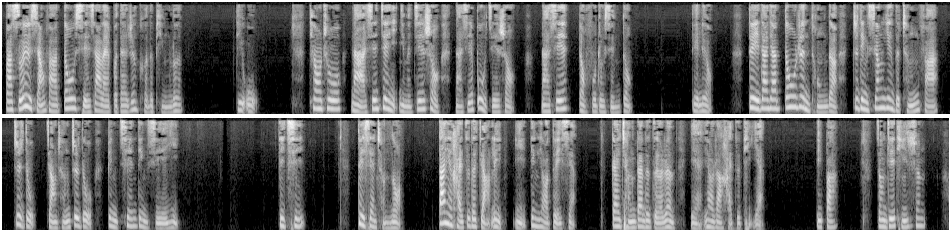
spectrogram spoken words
把所有想法都写下来，不带任何的评论。第五，挑出哪些建议你们接受，哪些不接受，哪些要付诸行动。第六，对大家都认同的制定相应的惩罚制度、奖惩制度，并签订协议。第七，兑现承诺，答应孩子的奖励一定要兑现，该承担的责任也要让孩子体验。第八，总结提升，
